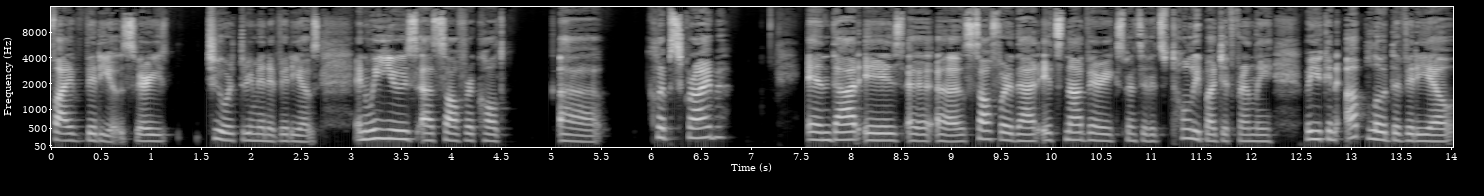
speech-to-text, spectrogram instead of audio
five videos, very two or three minute videos. And we use a software called, uh, Clipscribe. And that is a, a, software that it's not very expensive. It's totally budget friendly, but you can upload the video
